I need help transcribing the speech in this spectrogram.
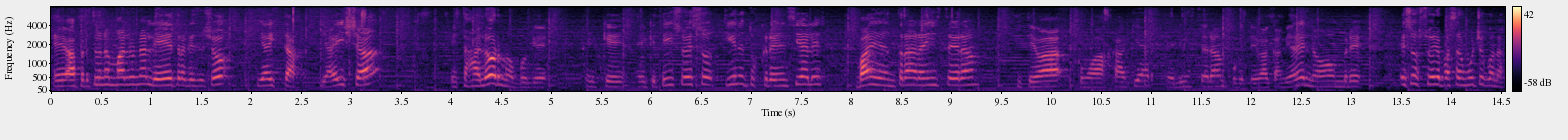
eh, apreté una mal una letra, qué sé yo, y ahí está. Y ahí ya estás al horno, porque el que, el que te hizo eso tiene tus credenciales, va a entrar a Instagram y te va como a hackear el Instagram porque te va a cambiar el nombre. Eso suele pasar mucho con las,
